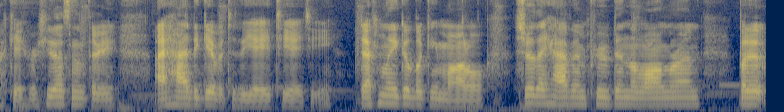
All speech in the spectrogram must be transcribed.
okay, for 2003, I had to give it to the ATAT definitely a good looking model. Sure, they have improved in the long run, but it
